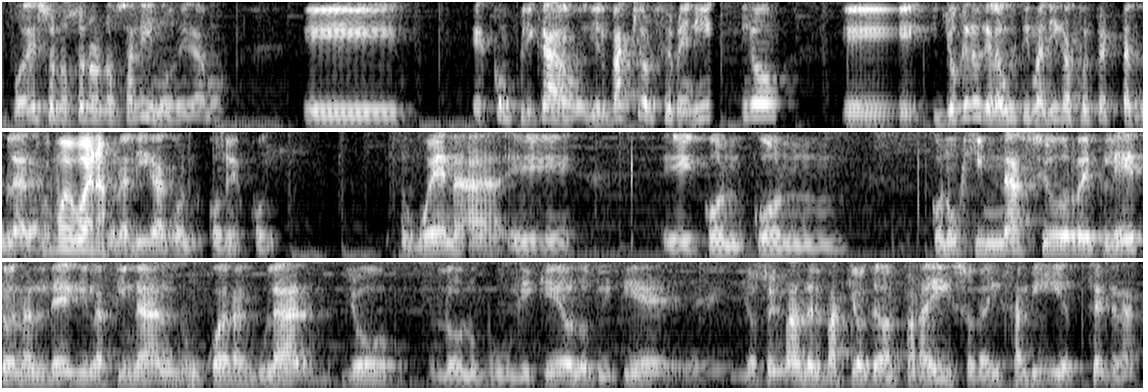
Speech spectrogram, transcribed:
por eso nosotros no salimos, digamos. Eh, es complicado. Y el básquetbol femenino, eh, yo creo que la última liga fue espectacular. ¿eh? Fue muy buena. Una liga con, con- Sí. con- muy buena, con, con- con un gimnasio repleto en Aldegui la final, un cuadrangular. Yo lo, lo publiqué o lo tuiteé. eh, yo soy más del básquetbol de Valparaíso, de ahí salí, etcétera.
